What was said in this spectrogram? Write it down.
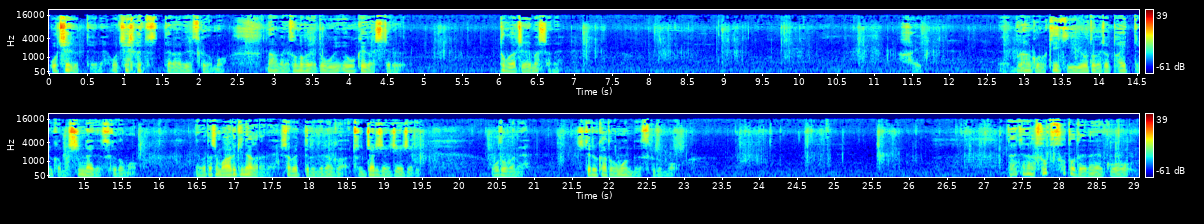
落ちるっていうね、落ちるっつったらあれですけども、なんかね、その場で大怪我してる友達がいましたね。はい。ブランコのキーキーいう音がちょっと入ってるかもしんないですけども、ね、私も歩きながらね、喋ってるんで、なんか、ちょっとジャリジャリジャリジャリ、音がね、してるかと思うんですけども、大体なんか外外でね、こう、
